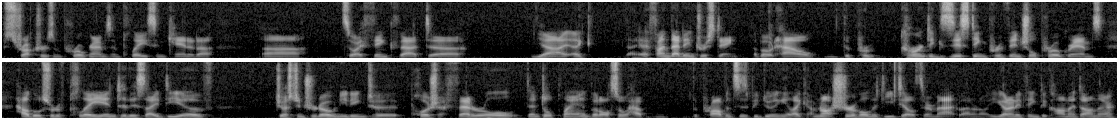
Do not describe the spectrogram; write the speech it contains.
structures and programs in place in Canada. Uh, so I think that, uh, yeah, I, I, I find that interesting about how the pro- current existing provincial programs, how those sort of play into this idea of Justin Trudeau needing to push a federal dental plan, but also have the provinces be doing it. Like I'm not sure of all the details there, Matt. I don't know. You got anything to comment on there?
